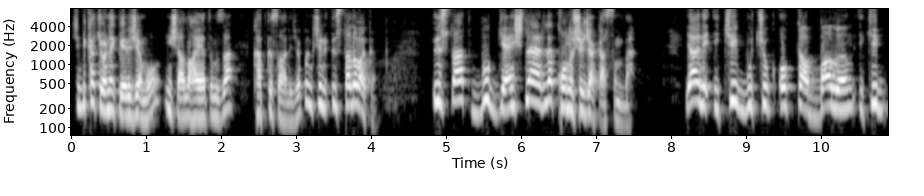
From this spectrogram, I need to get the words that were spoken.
Şimdi birkaç örnek vereceğim o. İnşallah hayatımıza katkı sağlayacak. Bakın şimdi üstada bakın. Üstad bu gençlerle konuşacak aslında. Yani iki buçuk okka balın iki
